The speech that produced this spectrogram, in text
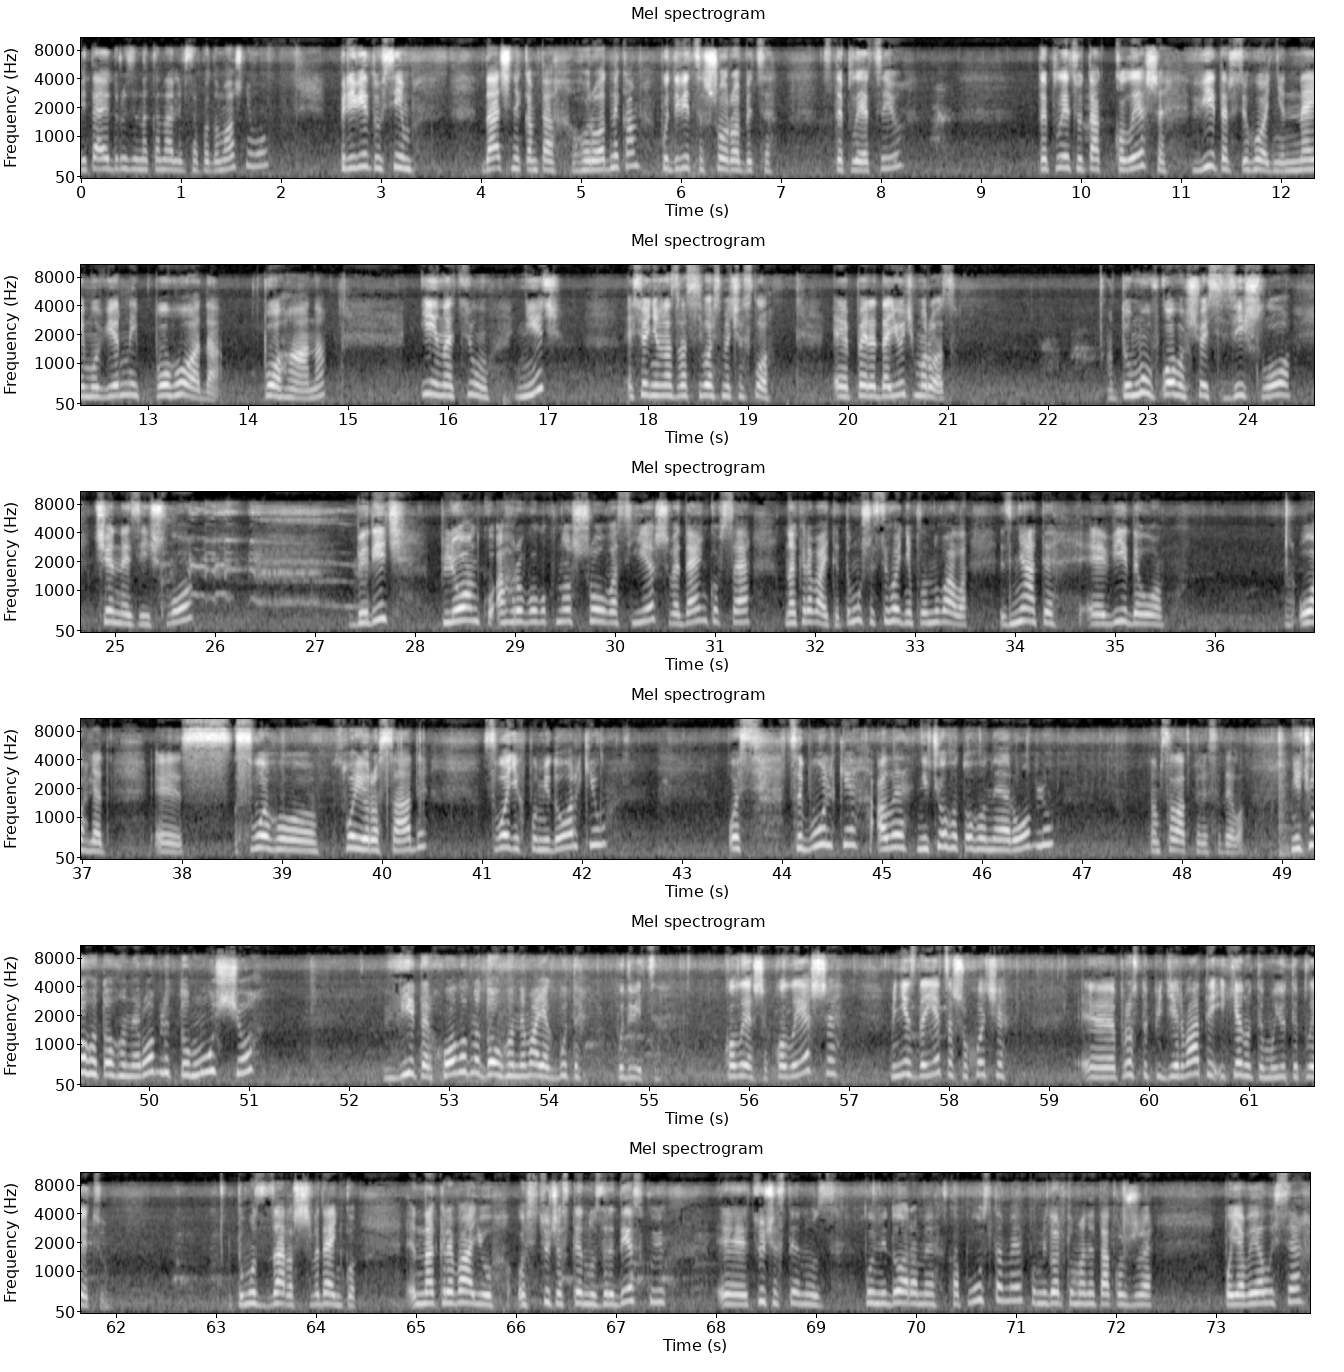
Вітаю, друзі, на каналі Все по-домашньому. Привіт усім дачникам та городникам. Подивіться, що робиться з теплицею. Теплицю так колише. Вітер сьогодні неймовірний, погода погана. І на цю ніч, е, сьогодні в нас 28 число, е, передають мороз. Тому в кого щось зійшло чи не зійшло, беріть пленку, агроволокно, що у вас є, швиденько все накривайте. Тому що сьогодні планувала зняти е, відео огляд е, свого, своєї розсади, своїх помідорків, ось цибульки, але нічого того не роблю. Там салат пересадила. Нічого того не роблю, тому що вітер холодно, довго нема як бути. Подивіться, колише, колише. Мені здається, що хоче е, просто підірвати і кинути мою теплицю. Тому зараз швиденько накриваю ось цю частину з редискою, е, цю частину з помідорами, капустами. Помідорки в мене також вже появилися.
